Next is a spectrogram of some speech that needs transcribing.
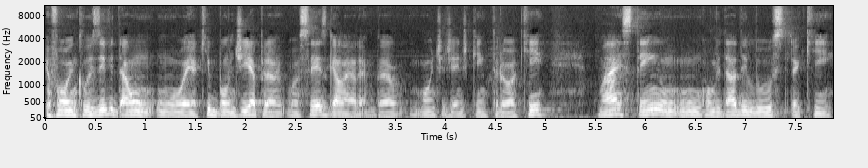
eu vou inclusive dar um, um oi aqui, bom dia para vocês, galera, para um monte de gente que entrou aqui, mas tem um, um convidado ilustre aqui,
